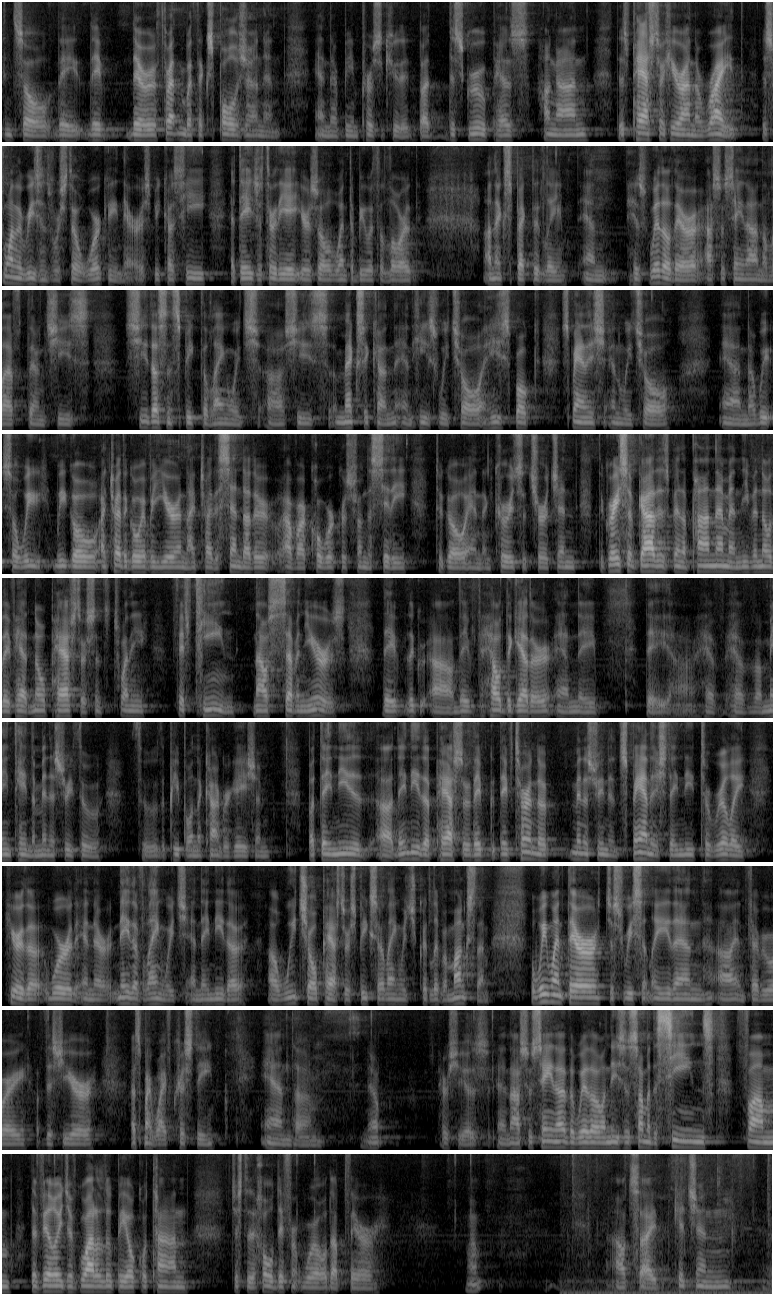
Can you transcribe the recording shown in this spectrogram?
and so they, they, they're threatened with expulsion and, and they're being persecuted. But this group has hung on. This pastor here on the right, this is one of the reasons we're still working there, is because he, at the age of 38 years old, went to be with the Lord unexpectedly. And his widow there, Azucena on the left, then she's she doesn't speak the language. Uh, she's Mexican and he's Huichol. And he spoke Spanish and Huichol. And uh, we, so we, we go, I try to go every year and I try to send other of our coworkers from the city to go and encourage the church. And the grace of God has been upon them. And even though they've had no pastor since 2015, now seven years, they've, uh, they've held together and they, they uh, have, have maintained the ministry through, through the people in the congregation. But they needed, uh, they need a pastor. They've, they've turned the ministry in Spanish. They need to really hear the word in their native language, and they need a, a pastor speaks their language could live amongst them. But we went there just recently, then uh, in February of this year. That's my wife, Christy. And um, yep, there she is. And Azucena, the widow, and these are some of the scenes from the village of Guadalupe, Ocotan, just a whole different world up there. Well, outside kitchen,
